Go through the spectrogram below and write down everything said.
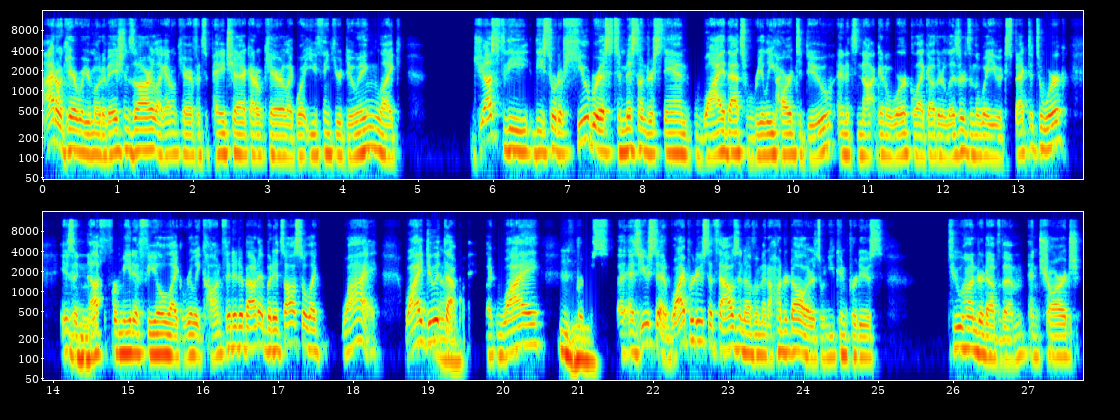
i don't care what your motivations are like i don't care if it's a paycheck i don't care like what you think you're doing like just the the sort of hubris to misunderstand why that's really hard to do and it's not going to work like other lizards in the way you expect it to work is mm-hmm. enough for me to feel like really confident about it but it's also like why why do it that way? Like why mm-hmm. produce, as you said, why produce a thousand of them at a hundred dollars when you can produce 200 of them and charge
